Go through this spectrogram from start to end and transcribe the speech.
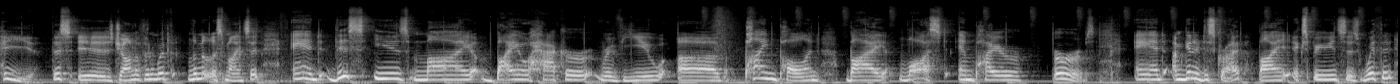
Hey, this is Jonathan with Limitless Mindset, and this is my biohacker review of pine pollen by Lost Empire Herbs. And I'm going to describe my experiences with it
